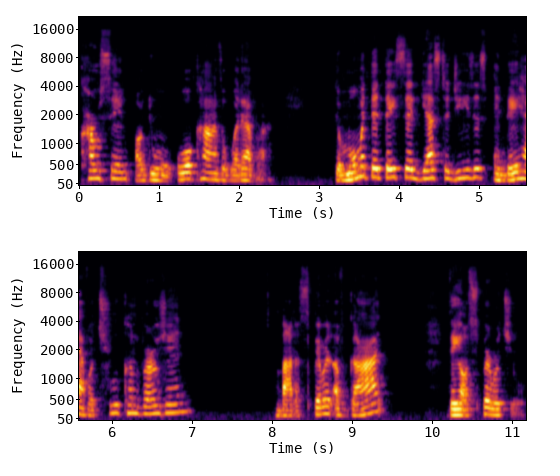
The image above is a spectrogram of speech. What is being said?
cursing, or doing all kinds of whatever. The moment that they said yes to Jesus and they have a true conversion by the Spirit of God, they are spiritual.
